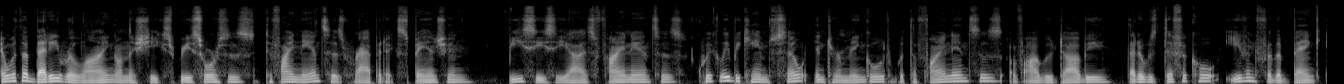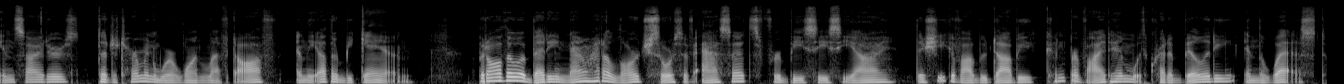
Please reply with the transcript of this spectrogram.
And with Abedi relying on the Sheikh's resources to finance his rapid expansion, BCCI's finances quickly became so intermingled with the finances of Abu Dhabi that it was difficult even for the bank insiders to determine where one left off and the other began. But although Abedi now had a large source of assets for BCCI, the Sheikh of Abu Dhabi couldn't provide him with credibility in the West.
